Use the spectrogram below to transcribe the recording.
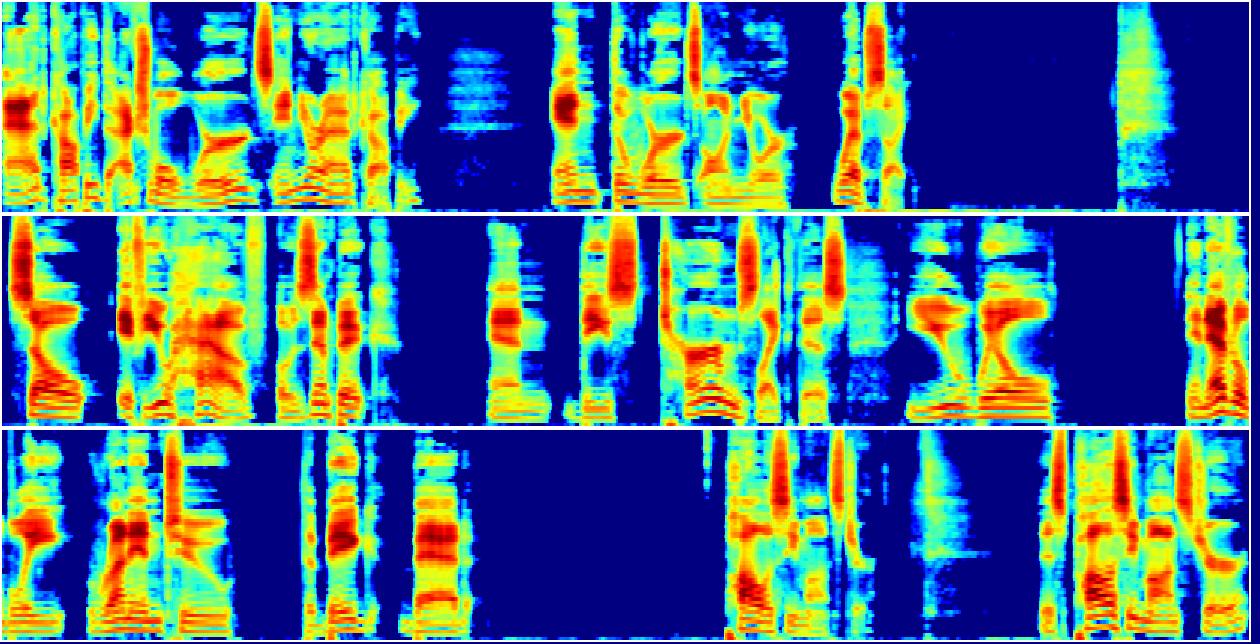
ad copy, the actual words in your ad copy, and the words on your website. So if you have Ozempic and these terms like this, you will inevitably run into the big bad policy monster. This policy monster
